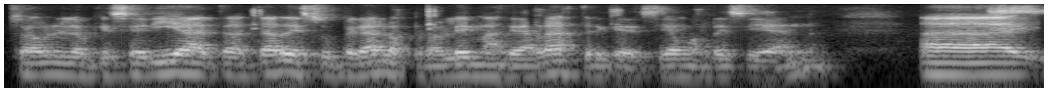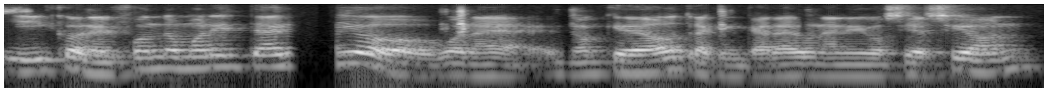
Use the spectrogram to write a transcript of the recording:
sobre lo que sería tratar de superar los problemas de arrastre que decíamos recién. y con el Fondo Monetario, bueno, no queda otra que encarar una negociación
